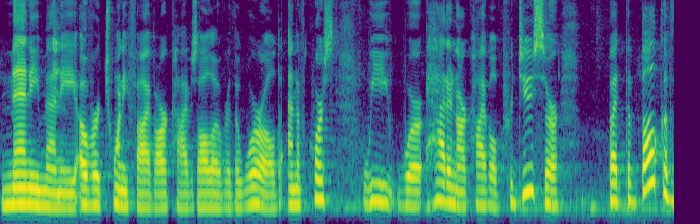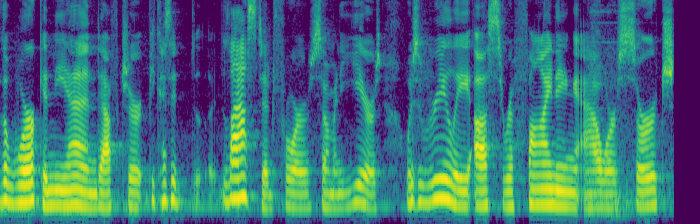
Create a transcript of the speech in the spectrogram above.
many, many, over 25 archives all over the world. And of course, we were had an archival producer, but the bulk of the work in the end, after because it lasted for so many years, was really us refining our search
